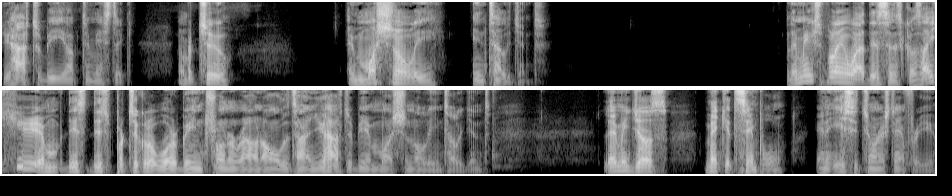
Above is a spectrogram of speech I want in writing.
You have to be optimistic. Number two, emotionally intelligent. Let me explain what this is because I hear this this particular word being thrown around all the time. You have to be emotionally intelligent. Let me just make it simple and easy to understand for you.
